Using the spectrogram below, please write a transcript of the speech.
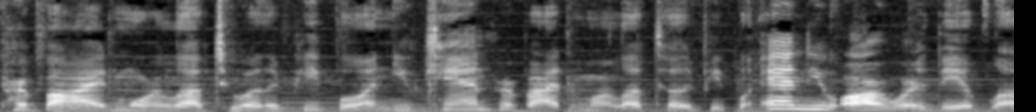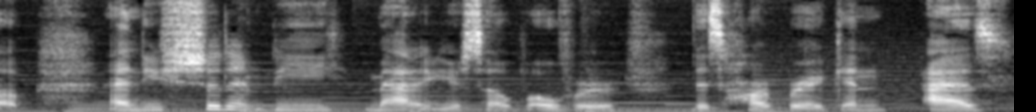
provide more love to other people, and you can provide more love to other people, and you are worthy of love. And you shouldn't be mad at yourself over this heartbreak. And as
